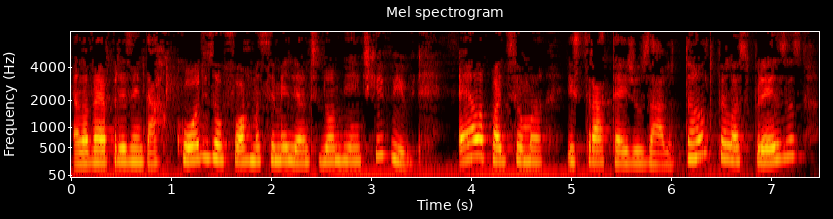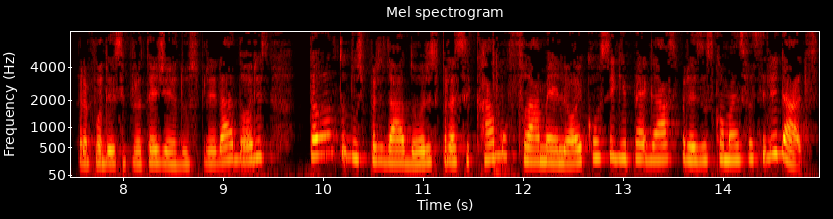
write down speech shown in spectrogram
ela vai apresentar cores ou formas semelhantes do ambiente que vive. Ela pode ser uma estratégia usada tanto pelas presas para poder se proteger dos predadores, tanto dos predadores para se camuflar melhor e conseguir pegar as presas com mais facilidades.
